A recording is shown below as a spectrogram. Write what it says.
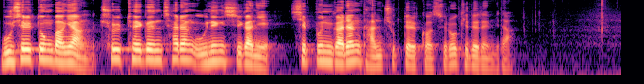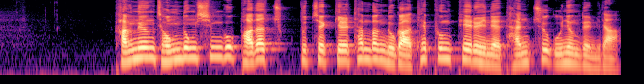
무실동 방향 출퇴근 차량 운행 시간이 10분가량 단축될 것으로 기대됩니다. 강릉 정동 심곡 바다부채길 탐방로가 태풍 피해로 인해 단축 운영됩니다.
